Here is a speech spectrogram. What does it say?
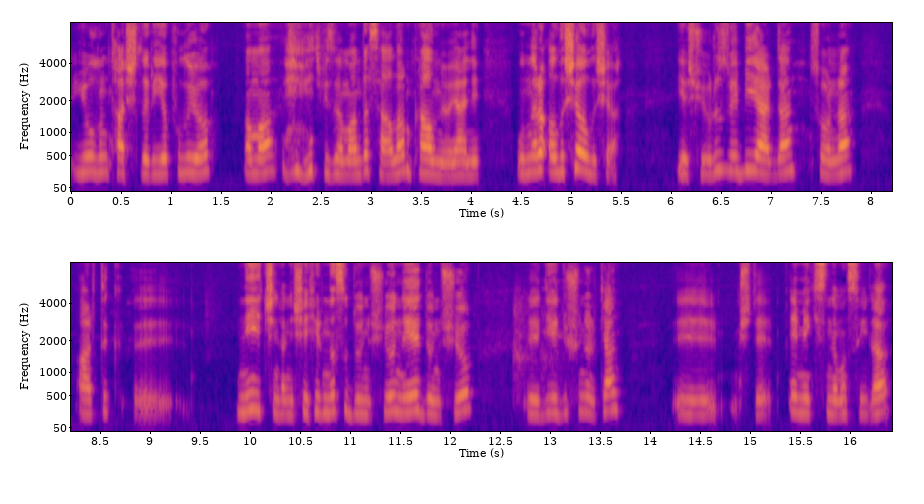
yolun taşları yapılıyor ama hiçbir zaman da sağlam kalmıyor. Yani bunlara alışa alışa yaşıyoruz ve bir yerden sonra artık e, ne için hani şehir nasıl dönüşüyor neye dönüşüyor e, diye düşünürken e, işte emek sinemasıyla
